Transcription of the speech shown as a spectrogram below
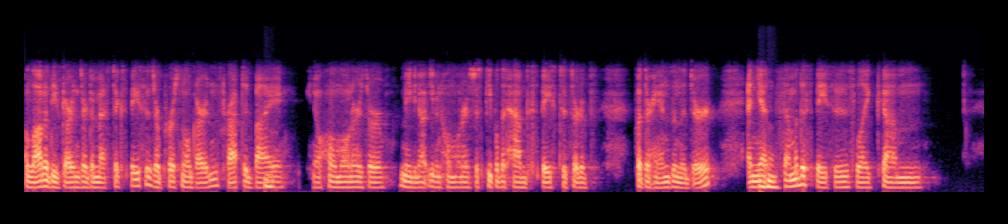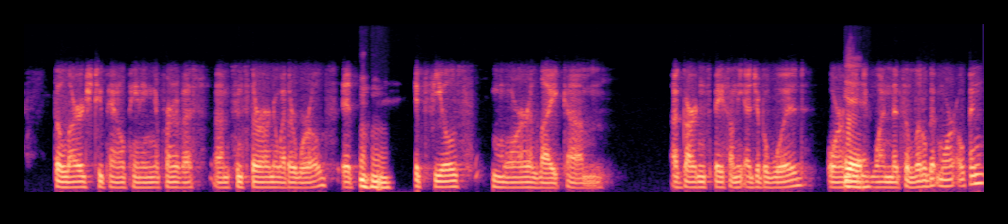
a lot of these gardens are domestic spaces or personal gardens crafted by mm-hmm. you know homeowners or maybe not even homeowners, just people that have the space to sort of put their hands in the dirt. And yet, mm-hmm. some of the spaces, like um, the large two-panel painting in front of us, um, since there are no other worlds, it mm-hmm. it feels more like um, a garden space on the edge of a wood or yeah. maybe one that's a little bit more open.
